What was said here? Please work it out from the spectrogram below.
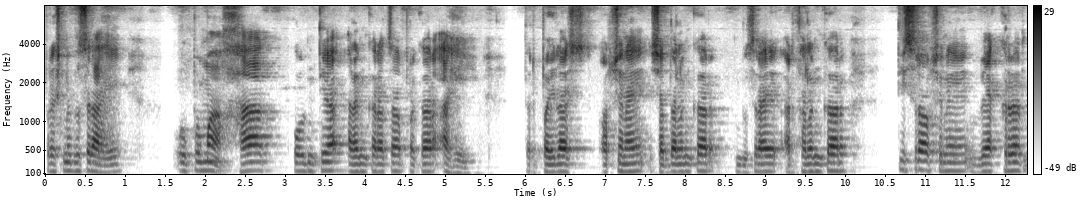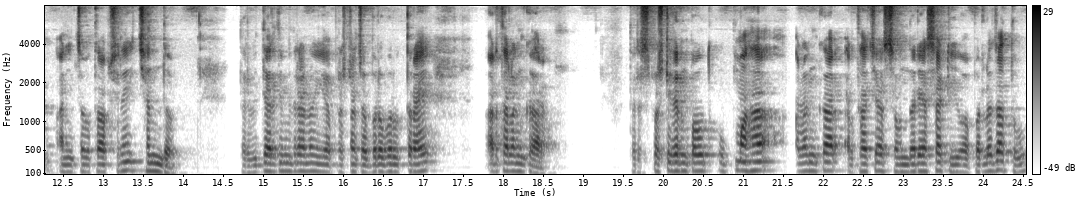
प्रश्न दुसरा आहे उपमा हा कोणत्या अलंकाराचा प्रकार आहे? तर पहिला ऑप्शन आहे शब्दालंकार दुसरा आहे अर्थालंकार तिसरा ऑप्शन आहे व्याकरण आणि चौथा ऑप्शन आहे छंद. तर विद्यार्थी मित्रांनो या प्रश्नाचं बरोबर उत्तर आहे अर्थालंकार. तर स्पष्टीकरण पाहूत उपमा हा अलंकार अर्थाच्या सौंदर्यासाठी वापरला जातो.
